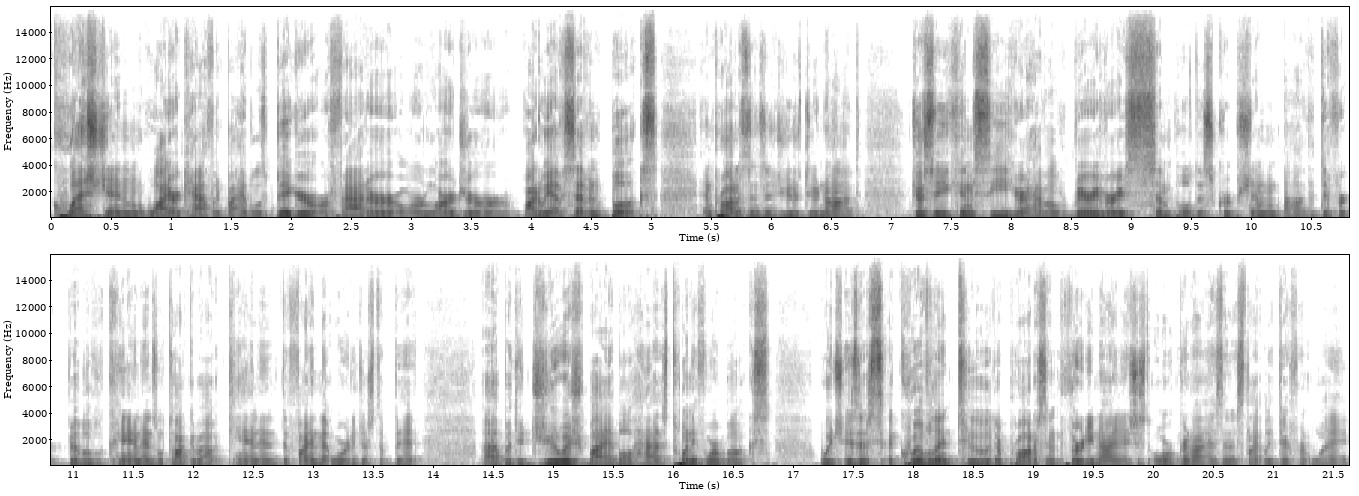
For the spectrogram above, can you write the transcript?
question why are Catholic Bibles bigger or fatter or larger or why do we have seven books and Protestants and Jews do not? Just so you can see here, I have a very, very simple description. Uh, the different biblical canons. We'll talk about canon and define that word in just a bit. Uh, but the Jewish Bible has 24 books, which is equivalent to the Protestant 39. It's just organized in a slightly different way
